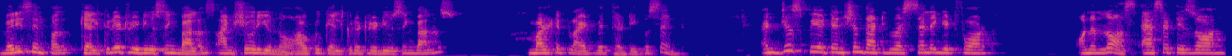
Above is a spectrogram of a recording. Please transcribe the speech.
Very simple. Calculate reducing balance. I'm sure you know how to calculate reducing balance. Multiply it with 30%. And just pay attention that you are selling it for on a loss. Asset is on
